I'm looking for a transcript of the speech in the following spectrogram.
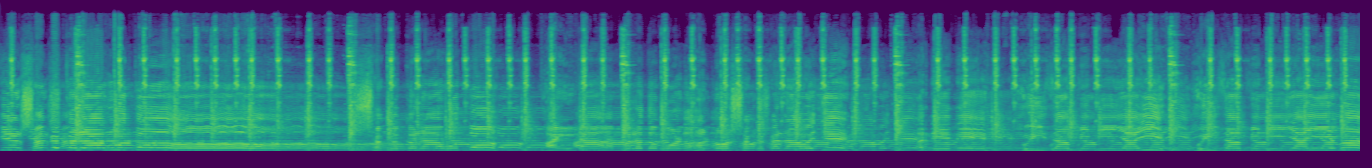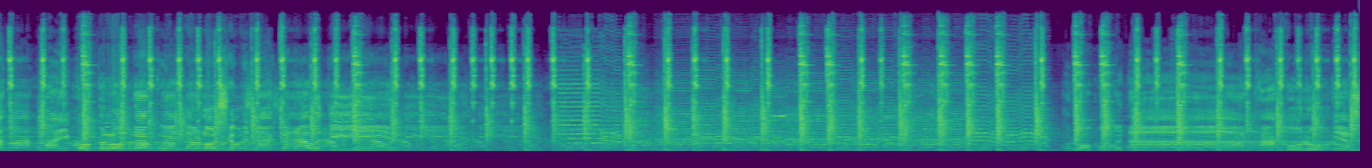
કે સંગ કરાવું તો? સંગ કરાવું તો? ભાઈના મરદ મણહનો સંગ કરાવજે. અને ને હુઈઝા મિની આઈ હુઈઝા મિની આઈ એવા માય કોંગલો ના કોઈ દાડો સંગ ના કરાવતી. રોમલના ઠાકોરો કેસ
